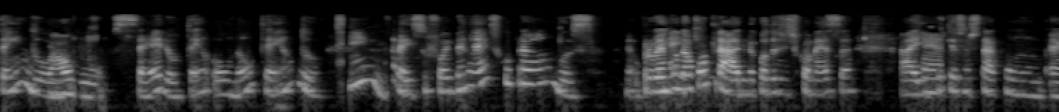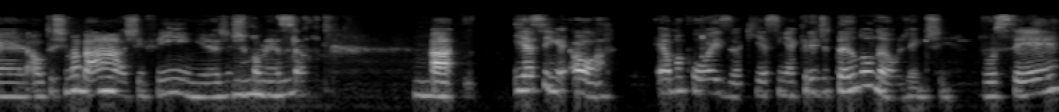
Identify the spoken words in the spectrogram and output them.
tendo algo sério tem- ou não tendo, Sim, cara, isso foi benéfico para ambos. O problema é quando é o contrário, né? Quando a gente começa aí, É. porque a gente tá com é, autoestima baixa, enfim, e a gente Uhum. começa Uhum. ah, e assim, ó, é uma coisa que, assim, acreditando ou não, gente, você.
